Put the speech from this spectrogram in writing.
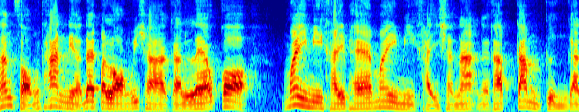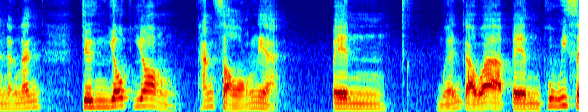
ทั้งสองท่านเนี่ยได้ประลองวิชากันแล้วก็ไม่มีใครแพ้ไม่มีใครชนะนะครับก้ากึ่งกันดังนั้น จึงยกย่องทั้งสองเนี่ยเป็นเหมือนกับว่าเป็นผู้วิเศ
